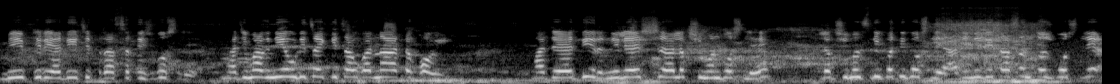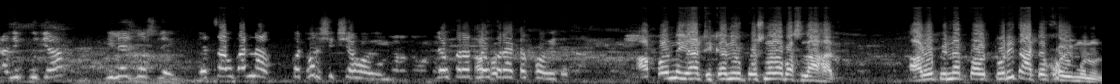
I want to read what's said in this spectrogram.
मी फिर्यादी चित्रा सतीश भोसले. माझी मागणी एवढीच आहे की चौघांना अटक व्हावी. माझे धीर निलेश लक्ष्मण भोसले लक्ष्मण श्रीपती भोसले आणि निलिता संतोष भोसले आणि पूजा निलेश भोसले. या चौघांना कठोर शिक्षा व्हावी. लवकरात लवकर अटक व्हावी त्याचा आपण या ठिकाणी उपोषणाला बसला आहात. आरोपींना त्व- त्वरित अटक व्हावी म्हणून.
